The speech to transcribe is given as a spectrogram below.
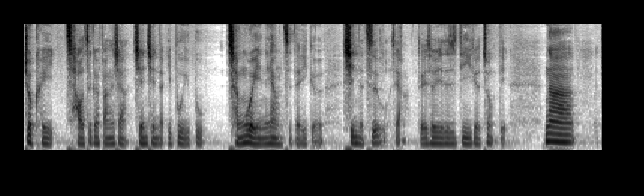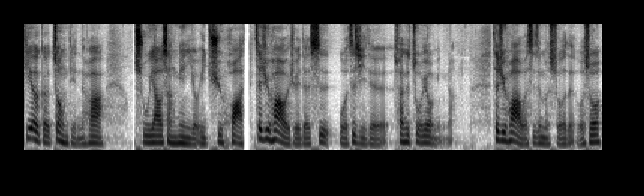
就可以朝这个方向渐渐的一步一步成为那样子的一个新的自我，这样对，所以这是第一个重点。那第二个重点的话，书腰上面有一句话，这句话我觉得是我自己的算是座右铭了，这句话我是这么说的：我说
